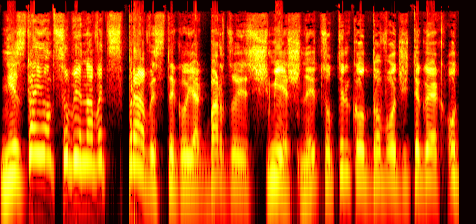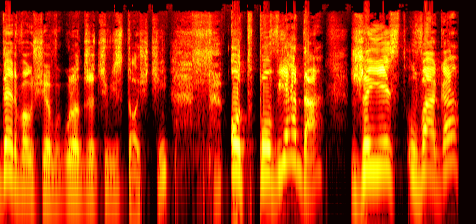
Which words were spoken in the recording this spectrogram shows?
nie zdając sobie nawet sprawy z tego, jak bardzo jest śmieszny, co tylko dowodzi tego, jak oderwał się w ogóle od rzeczywistości, odpowiada, że jest, uwaga,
